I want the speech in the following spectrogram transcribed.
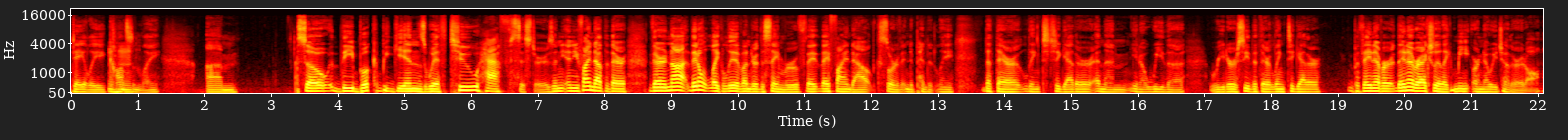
daily, constantly. Um, so the book begins with two half sisters, and and you find out that they're they're not they don't like live under the same roof. They they find out sort of independently that they're linked together, and then you know we the reader see that they're linked together, but they never they never actually like meet or know each other at all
